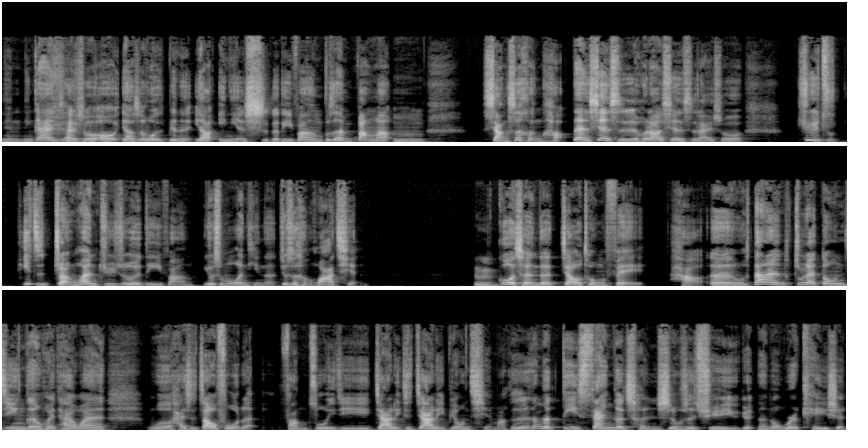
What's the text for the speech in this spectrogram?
嗯，你刚才才说，哦，要是我变成要一年十个地方，不是很棒吗？嗯，想是很好，但现实回到现实来说，居住一直转换居住的地方有什么问题呢？就是很花钱，嗯，过程的交通费。好，呃，当然住在东京跟回台湾，我还是照付我的房租以及家里是家里不用钱嘛。可是那个第三个城市或是去那种 vacation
